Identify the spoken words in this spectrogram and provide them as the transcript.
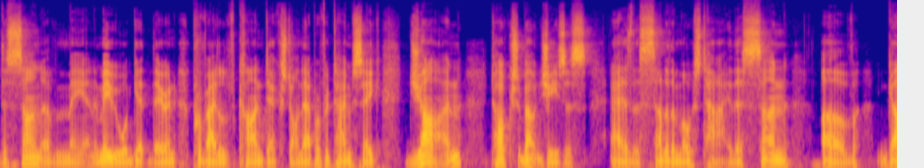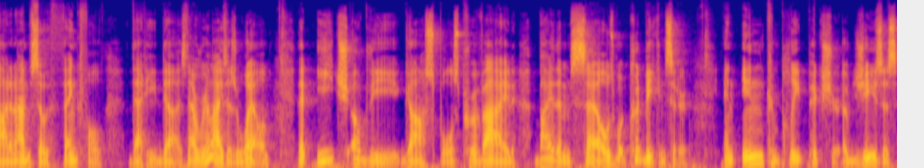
The Son of Man. And maybe we'll get there and provide a little context on that. But for time's sake, John talks about Jesus as the Son of the Most High, the Son of God. And I'm so thankful that he does. Now, realize as well that each of the Gospels provide by themselves what could be considered an incomplete picture of Jesus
